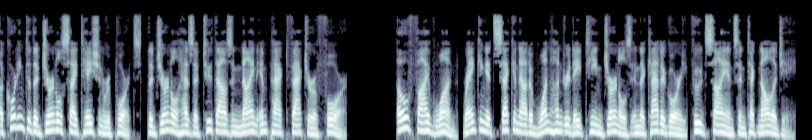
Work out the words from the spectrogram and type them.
According to the Journal Citation Reports, the journal has a 2009 impact factor of 4.051, ranking it second out of 118 journals in the category Food Science and Technology.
